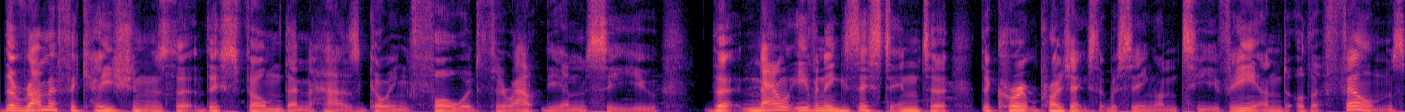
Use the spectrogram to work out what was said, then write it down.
the ramifications that this film then has going forward throughout the MCU that now even exist into the current projects that we're seeing on TV and other films.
